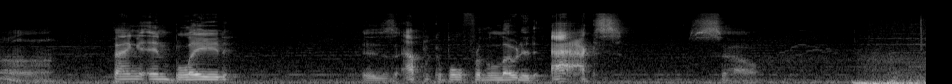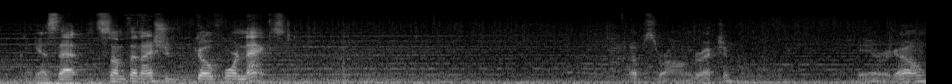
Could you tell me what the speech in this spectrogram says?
Huh. Fang and Blade is applicable for the loaded axe. So, guess that's something I should go for next. Oops, wrong direction. Here we go.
